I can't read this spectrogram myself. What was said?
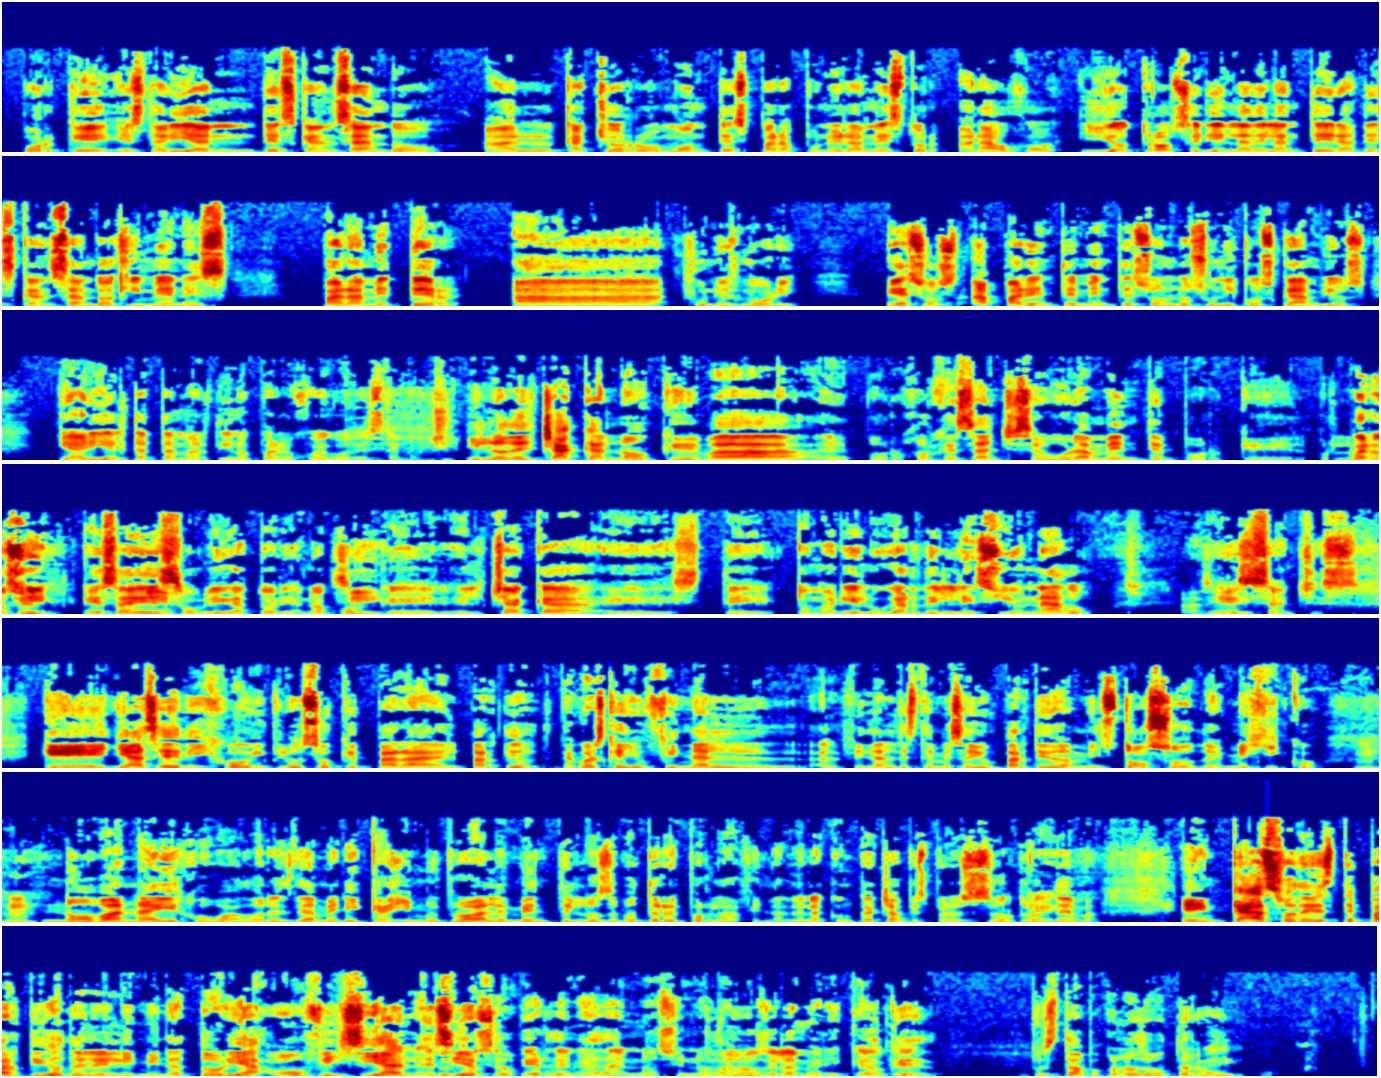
porque estarían descansando al cachorro Montes para poner a Néstor Araujo, y otro sería en la delantera, descansando a Jiménez para meter a Funes Mori. Esos aparentemente son los únicos cambios que haría el Tata Martino para el juego de esta noche. Y lo del Chaca, ¿no? Que va eh, por Jorge Sánchez seguramente porque por la Bueno, sí, esa tenía. es obligatoria, ¿no? Sí. Porque el Chaca este, tomaría el lugar del lesionado Así eh, es. Sánchez. Que ya se dijo incluso que para el partido, ¿te acuerdas que hay un final, al final de este mes hay un partido amistoso de México? No van a ir jugadores de América y muy probablemente los de Monterrey por la final de la Conca Champions, pero eso es otro tema. En caso de este partido de la eliminatoria oficial, es Pues cierto. no se pierde nada, ¿no? Si no van No, los del América. es que, pues tampoco los de Monterrey.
